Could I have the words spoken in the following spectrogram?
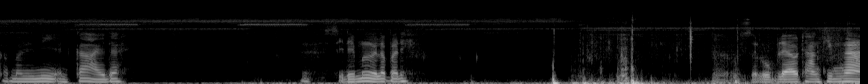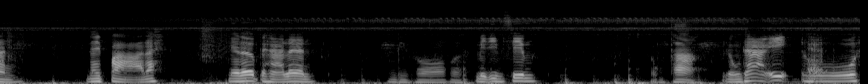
ก็มันไม่มีอันกล้ได้สีได้มือแล้วปะนี่เออส รุปแล้วทางทีมงานได้ป่าได้เนี่ยเริ่มไปหาแลนดีพอเปิดมิดอิมซิมลงทางหลงทางอีกโอ้ย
